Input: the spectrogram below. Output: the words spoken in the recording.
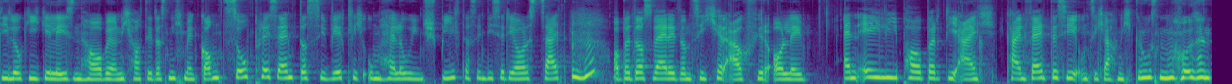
die Logie gelesen habe und ich hatte das nicht mehr ganz so präsent, dass sie wirklich um Halloween spielt, das in dieser Jahreszeit. Mhm. Aber das wäre dann sicher auch für alle NA-Liebhaber, die eigentlich kein Fantasy und sich auch nicht gruseln wollen,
